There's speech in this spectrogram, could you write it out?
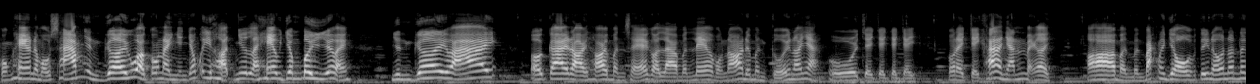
Con heo này màu xám nhìn ghê quá à. con này nhìn giống y hệt như là heo zombie vậy các bạn nhìn ghê vậy. Ok rồi thôi mình sẽ gọi là mình leo bằng nó để mình cưỡi nó nha. Ui chạy chạy chạy chạy. Con này chạy khá là nhanh bạn ơi. À, mình mình bắt nó vô tí nữa nó nó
